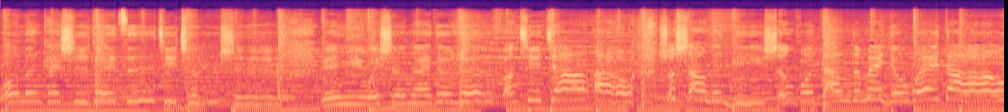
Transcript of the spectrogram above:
我们开始对自己诚实，愿意为深爱的人放弃骄傲，说少了你，生活淡的没有味道。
